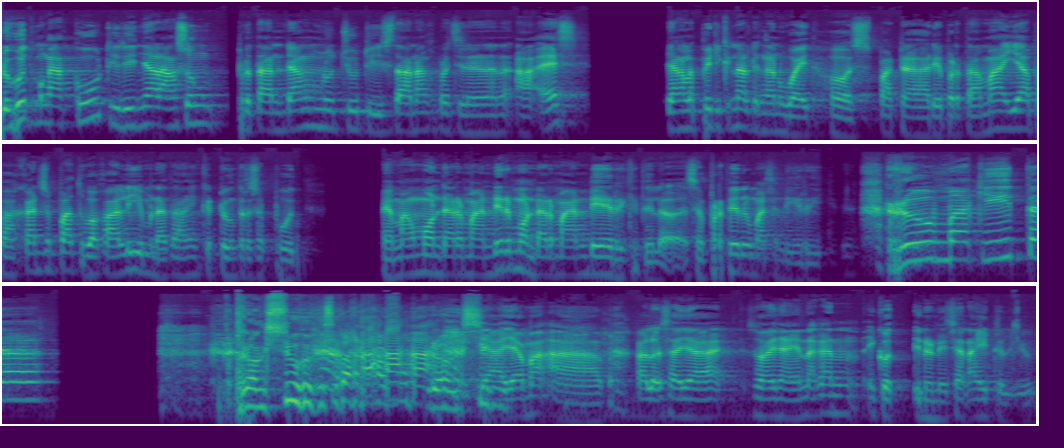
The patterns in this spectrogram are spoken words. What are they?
Luhut mengaku dirinya langsung bertandang menuju di istana kepresidenan AS yang lebih dikenal dengan White House. Pada hari pertama, ia bahkan sempat dua kali mendatangi gedung tersebut. Memang mondar-mandir, mondar-mandir gitu loh. Seperti rumah sendiri. Rumah kita. Brongsu, suaramu brongsu. Ya, ya maaf. Kalau saya soalnya enak kan ikut Indonesian Idol yuk.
